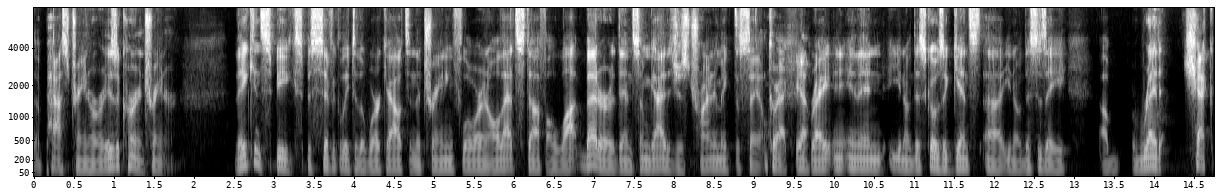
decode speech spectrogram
a past trainer or is a current trainer, they can speak specifically to the workouts and the training floor and all that stuff a lot better than some guy that's just trying to make the sale. Correct. Yeah. Right. And, and then, you know, this goes against, uh, you know, this is a, a red check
